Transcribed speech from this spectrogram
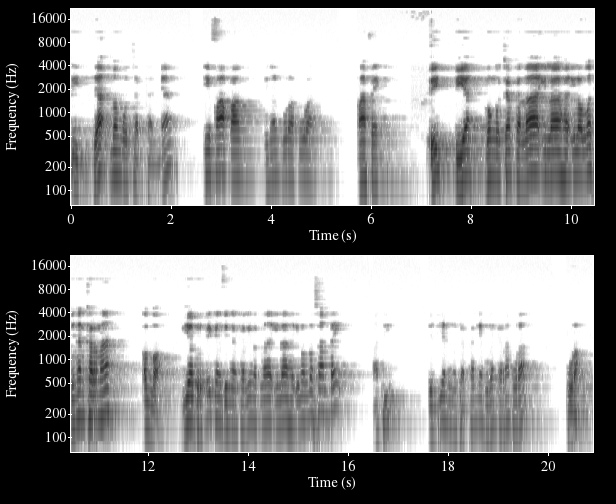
tidak mengucapkannya nifaqan dengan pura-pura mafek. Jadi dia mengucapkan la ilaha illallah dengan karena Allah. Dia berpegang dengan kalimat la ilaha illallah sampai mati dan dia mengucapkannya bukan karena pura-pura.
